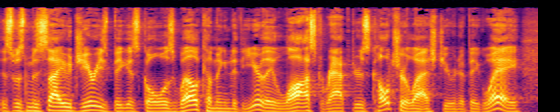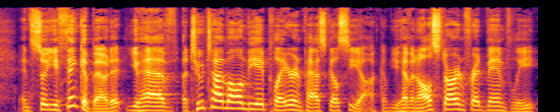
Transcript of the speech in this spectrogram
This was Masai Ujiri's biggest goal as well coming into the year. They lost Raptors culture last year in a big way. And so you think about it, you have a two-time All-NBA player in Pascal Siakam, you have an All-Star in Fred VanVleet,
